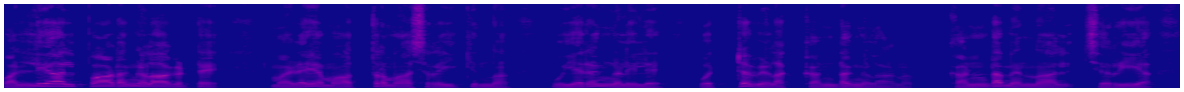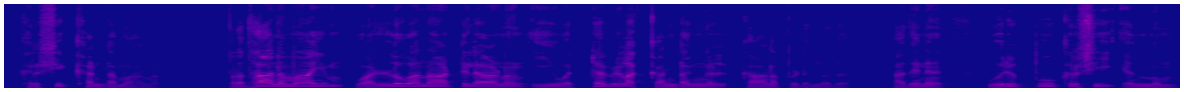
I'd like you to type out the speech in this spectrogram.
പള്ളിയാൽ പാടങ്ങളാകട്ടെ മഴയെ മാത്രം ആശ്രയിക്കുന്ന ഉയരങ്ങളിലെ ഒറ്റവിള കണ്ടങ്ങളാണ്. കണ്ടമെന്നാൽ ചെറിയ കൃഷിഖണ്ഡമാണ് പ്രധാനമായും വള്ളുവ നാട്ടിലാണ് ഈ ഒറ്റവിള കണ്ടങ്ങൾ കാണപ്പെടുന്നത്. അതിന് ഉരുപ്പൂ കൃഷി എന്നും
